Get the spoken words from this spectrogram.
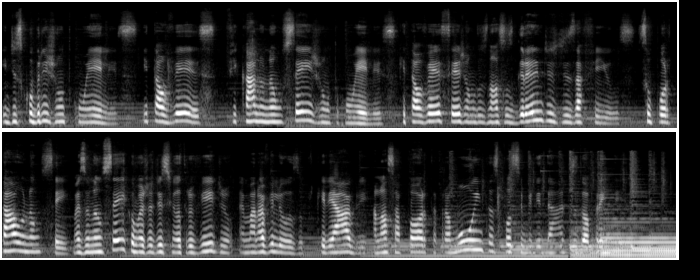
e descobrir junto com eles. E talvez ficar no não sei junto com eles, que talvez seja um dos nossos grandes desafios, suportar o não sei. Mas o não sei, como eu já disse em outro vídeo, é maravilhoso, porque ele abre a nossa porta para muitas possibilidades do aprender.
